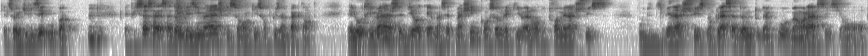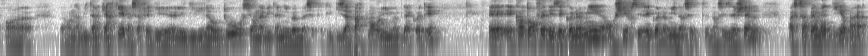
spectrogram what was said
qu'elle soit utilisée ou pas. Mhm. Et puis ça, ça, donne des images qui sont, qui sont plus impactantes. Et l'autre image, c'est de dire, OK, ben cette machine consomme l'équivalent de 3 ménages suisses ou de 10 ménages suisses. Donc là, ça donne tout d'un coup, ben voilà, si, on, prend, euh, on habite un quartier, ben ça fait les 10 villas autour. Si on habite un immeuble, ben c'est peut-être les 10 appartements ou l'immeuble d'à côté. Et, quand on fait des économies, on chiffre ces économies dans, cette, dans ces échelles parce que ça permet de dire ben,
